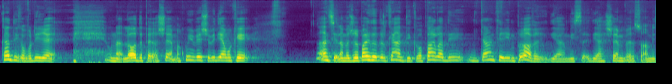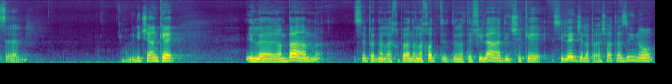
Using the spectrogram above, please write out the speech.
cantico vuol dire eh, una lode per Hashem, ma qui invece vediamo che, anzi la maggior parte del cantico parla di, di tanti rimproveri di, Amis, di Hashem verso Am Israel. Come dice anche il Rambam, sempre nella, nella della Tefillah, dice che si legge la Parashat Asino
